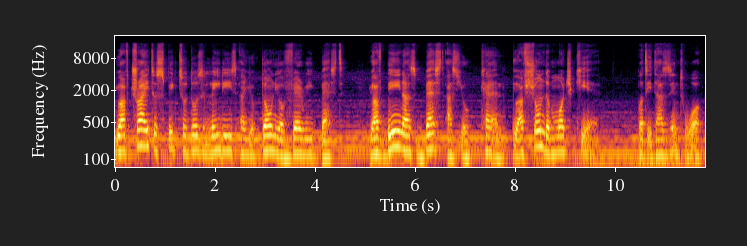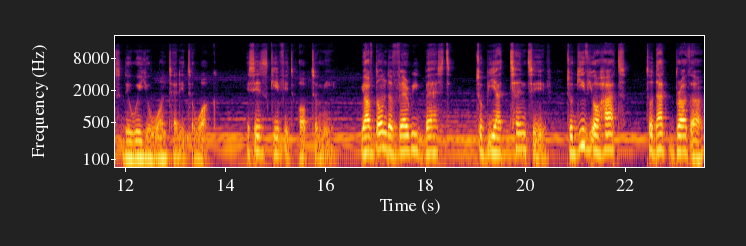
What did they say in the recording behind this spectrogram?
You have tried to speak to those ladies and you've done your very best. You have been as best as you can. You have shown them much care, but it hasn't worked the way you wanted it to work. He says, Give it up to me. You have done the very best to be attentive, to give your heart to that brother,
